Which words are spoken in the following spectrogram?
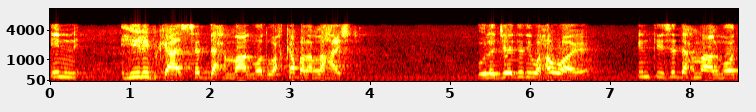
in hilibkaas saddex maalmood wax ka badan la haysto. Ulajeedadii waxa waaye intii saddex maalmood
